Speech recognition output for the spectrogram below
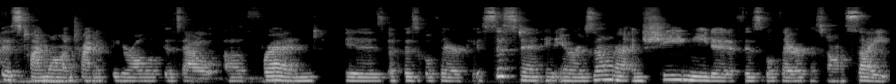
this time, while I'm trying to figure all of this out, a friend is a physical therapy assistant in Arizona, and she needed a physical therapist on site.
